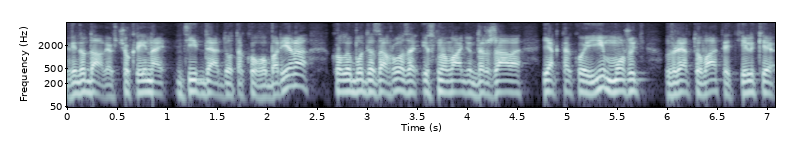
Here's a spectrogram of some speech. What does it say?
Він додав, якщо країна дійде до такого бар'єра, коли буде загроза існуванню держави, як такої її можуть врятувати тільки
